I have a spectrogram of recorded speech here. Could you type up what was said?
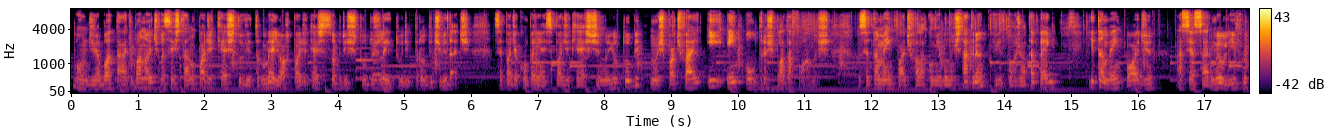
Bom dia, boa tarde, boa noite. Você está no podcast do Vitor, o melhor podcast sobre estudos, leitura e produtividade. Você pode acompanhar esse podcast no YouTube, no Spotify e em outras plataformas. Você também pode falar comigo no Instagram, VitorJPEG, e também pode acessar o meu livro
